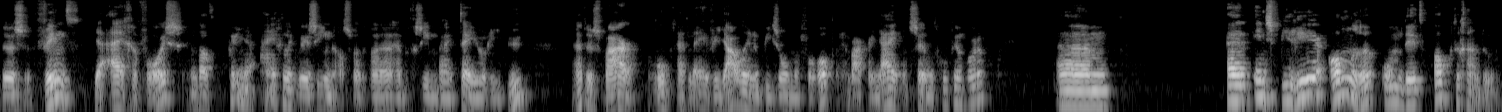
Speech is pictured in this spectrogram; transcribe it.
Dus vind je eigen voice. En dat kun je eigenlijk weer zien als wat we hebben gezien bij Theorie U. Dus waar roept het leven jou in het bijzonder voorop en waar kan jij ontzettend goed in worden? Um, en inspireer anderen om dit ook te gaan doen.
